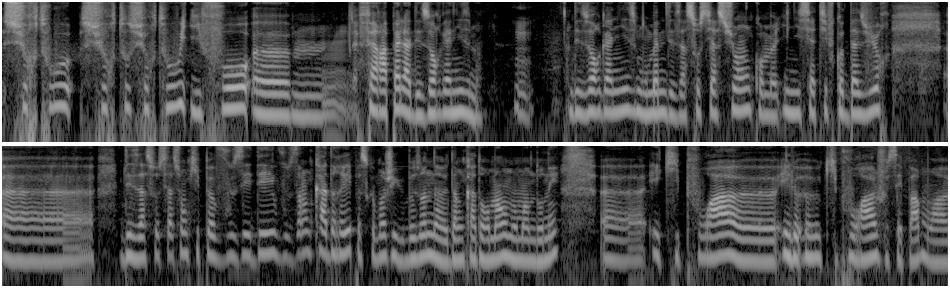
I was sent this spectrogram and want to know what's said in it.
Surtout, surtout, surtout, il faut faire appel à des organismes. Mm. Des organismes ou même des associations comme Initiative Côte d'Azur, euh, des associations qui peuvent vous aider, vous encadrer, parce que moi j'ai eu besoin d'encadrement à un moment donné, euh, et qui pourra, euh, et qui pourra, je sais pas moi,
